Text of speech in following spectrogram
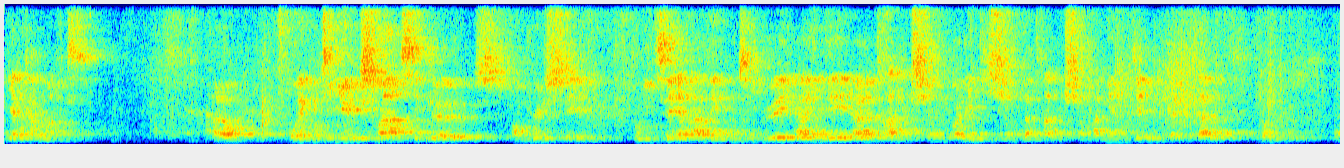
il y a Karl Marx. Alors, je pourrais continuer l'histoire, c'est que, en plus, Pulitzer avait contribué à aider à la traduction ou à l'édition de la traduction américaine du Capital. Donc, euh,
